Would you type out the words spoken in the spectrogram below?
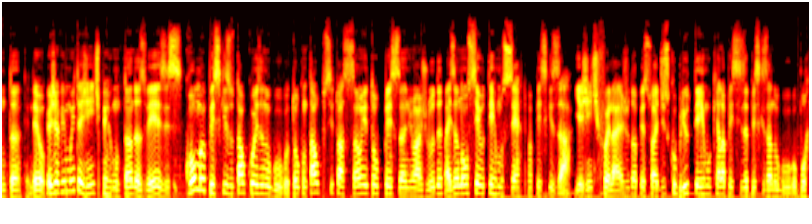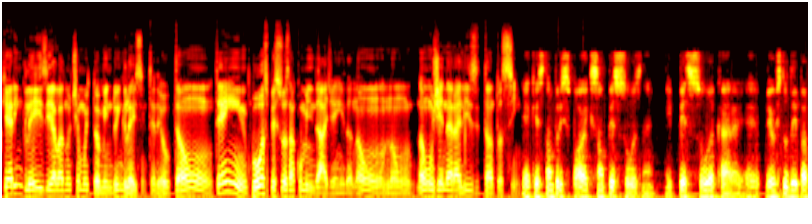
entendeu? Eu já vi muita gente perguntando às vezes como eu pesquiso tal coisa no Google. Tô com tal situação e tô precisando de uma ajuda, mas eu não sei o termo certo para pesquisar. E a gente foi lá e ajudou a pessoa a descobrir o termo que ela precisa pesquisar no Google, porque era inglês e ela não tinha muito domínio do inglês, entendeu? Então, tem boas pessoas na comunidade ainda, não não não generalize tanto assim. E a questão principal é que são pessoas, né? E pessoa, cara, é- eu estudei para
